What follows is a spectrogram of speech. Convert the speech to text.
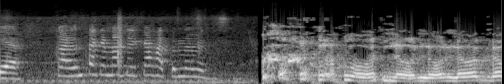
হাতে নামান থাকে না দেখে হাতে নামে দিছি oh no no no no.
